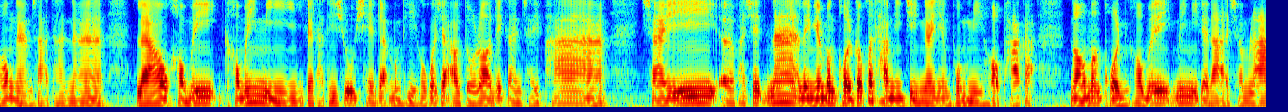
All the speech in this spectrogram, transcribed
ห้องน้ำสาธารณะแล้วเขาไม่เขาไม่มีกระดาษทิชชู่เช็ดอะบางทีเขาก็จะเอาตัวรอดด้วยการใช้ผ้า ใช้ผ้าเช็ดหน้าอะไรเงี้ยบางคนก็ก็ทำจริงๆนะอย่างผมมีหอพักอะน้องบางคนเขาไม่ไม่มีกระดาษชำระ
